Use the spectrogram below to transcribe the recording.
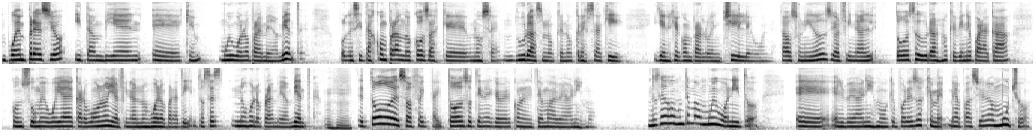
buen precio y también eh, que es muy bueno para el medio ambiente. Porque si estás comprando cosas que, no sé, un durazno que no crece aquí y tienes que comprarlo en Chile o en Estados Unidos y al final todo ese durazno que viene para acá consume huella de carbono y al final no es bueno para ti. Entonces no es bueno para el medio ambiente. De todo eso afecta y todo eso tiene que ver con el tema del veganismo. Entonces es un tema muy bonito eh, el veganismo, que por eso es que me, me apasiona mucho,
